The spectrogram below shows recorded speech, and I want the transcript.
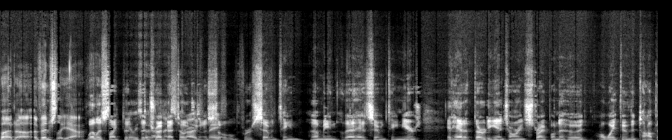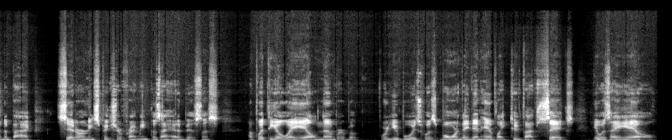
but uh, eventually, yeah. Well, it's like the, Yeah, we the still got truck I nice told surprise you I for sold for 17. I mean, that had 17 years. It had a 30 inch orange stripe on the hood, all the way through the top and the back. Said Ernie's picture framing because I had a business. I put the OAL number before you boys was born. They didn't have like 256. It was AL,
